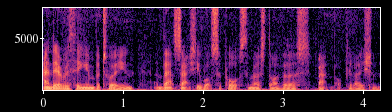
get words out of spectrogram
and everything in between, and that's actually what supports the most diverse bat population.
